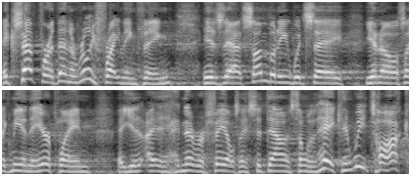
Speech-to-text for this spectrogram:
Except for then the really frightening thing is that somebody would say, you know, it's like me in the airplane, uh, it never fails. I sit down and someone says, hey, can we talk?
